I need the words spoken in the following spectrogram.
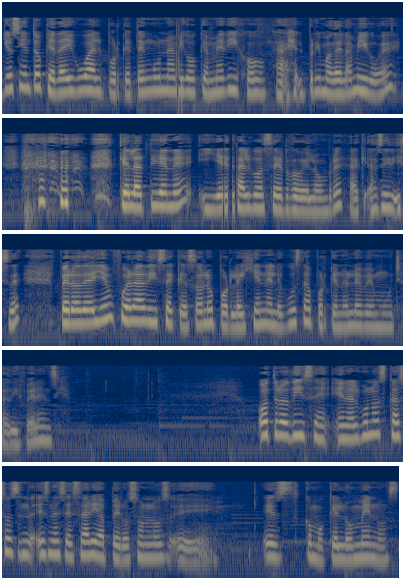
yo siento que da igual porque tengo un amigo que me dijo, el primo del amigo, ¿eh? que la tiene y es algo cerdo el hombre, así dice, pero de ahí en fuera dice que solo por la higiene le gusta porque no le ve mucha diferencia. Otro dice, en algunos casos es necesaria, pero son los, eh, es como que lo menos.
